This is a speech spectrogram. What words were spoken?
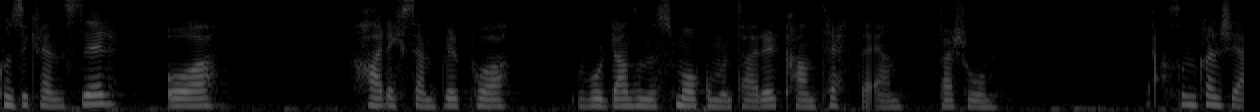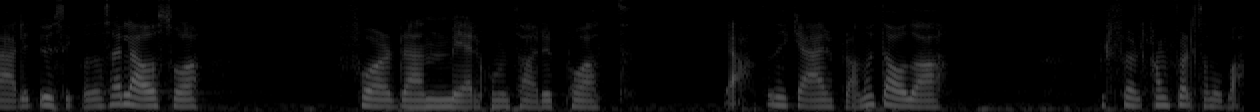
konsekvenser og har eksempler på hvordan sånne småkommentarer kan treffe en person ja, som kanskje er litt usikker på seg selv, og så får den mer kommentarer på at ja, den ikke er bra nok, da, og da kan føle seg mobba.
